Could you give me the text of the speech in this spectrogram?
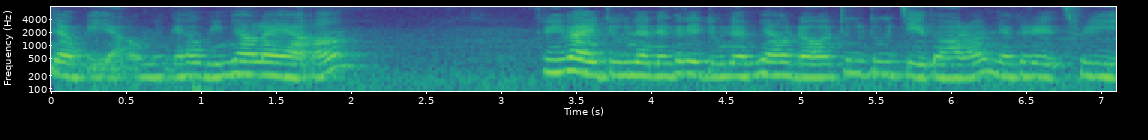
မြောက်ပြရအောင်ကဲဟုတ်ပြီမြောက်လိုက်ရအောင် 3/2နဲ့ negative 2နဲ့မြောက်တော့2 2ကျေသွားတော့ negative 3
